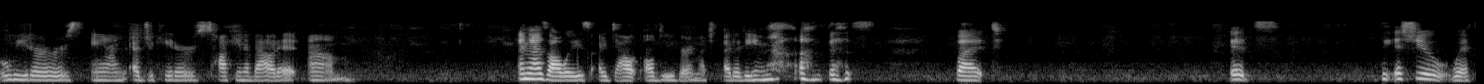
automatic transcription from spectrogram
leaders and educators talking about it. Um, and as always, I doubt I'll do very much editing of this, but it's the issue with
